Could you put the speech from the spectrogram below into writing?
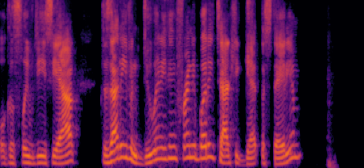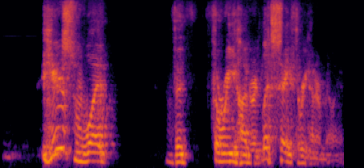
we'll just leave DC out, does that even do anything for anybody to actually get the stadium? Here's what the 300, let's say 300 million.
